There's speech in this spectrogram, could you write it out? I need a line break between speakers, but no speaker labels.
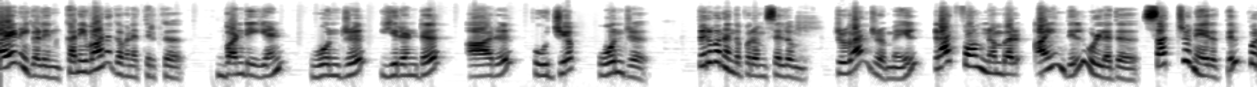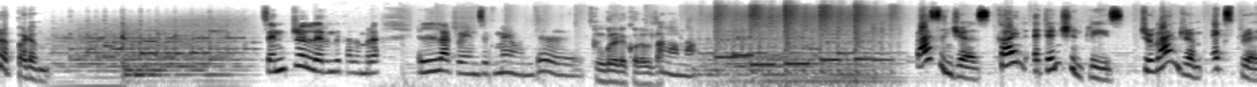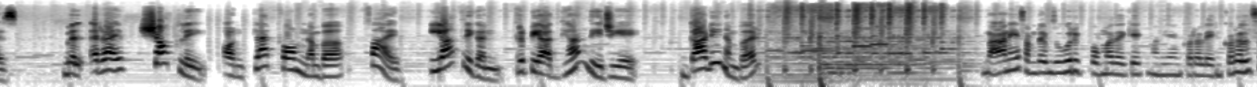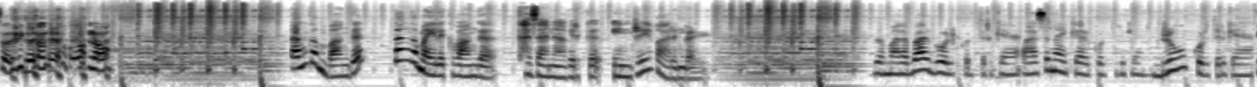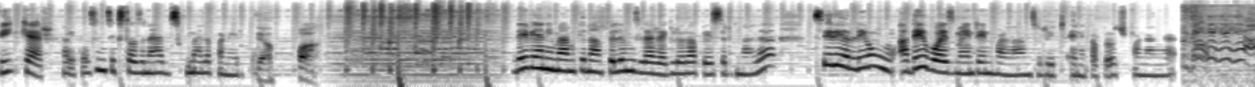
பயணிகளின் கனிவான கவனத்திற்கு வண்டி எண் ஒன்று இரண்டு ஆறு பூஜ்ஜியம் ஒன்று. திருவனந்தபுரம் செல்லும் ட்ரிவாண்ட்ரம் மெயில் பிளாட்ஃபார்ம் நம்பர் ஐந்தில் உள்ளது. சற்று நேரத்தில் புறப்படும்.
சென்ட்ரல்ல இருந்து கிளம்புற எல்லா ட்ரெயின்ஸுக்குமே வந்து
உங்களுடைய குரல் தான்.
ஆமா.
Passengers, kind attention please. Trivandrum Express will arrive shortly on platform number 5. यात्रीगण कृपया ध्यान दीजिए गाड़ी नंबर
நானே சம்டைம்ஸ் ஊருக்கு போகும்போது அதை கேட்க மாட்டேன் என் குரல் என் குரல் சொல்லிக்கணும் போனோம்
தங்கம் வாங்க தங்க மயிலுக்கு வாங்க கசானாவிற்கு இன்றே வாருங்கள்
இது மலபார் கோல்ட் கொடுத்துருக்கேன் வாசனை கேர் கொடுத்துருக்கேன் ப்ரூ கொடுத்துருக்கேன் we care five thousand six thousand ஆட்ஸ்க்கு மேலே பண்ணியிருப்போம்
அப்பா
தேவயானி மேம்க்கு நான் ஃபிலிம்ஸில் ரெகுலராக பேசுறதுனால சீரியல்லையும் அதே வாய்ஸ் மெயின்டைன் பண்ணலாம்னு சொல்லிட்டு எனக்கு அப்ரோச் பண்ணாங்க.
